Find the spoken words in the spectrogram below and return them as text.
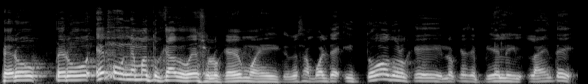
pero, pero hemos nada más tocado eso, lo que vemos ahí, que toda esa muerte y todo lo que, lo que se pierde. La gente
